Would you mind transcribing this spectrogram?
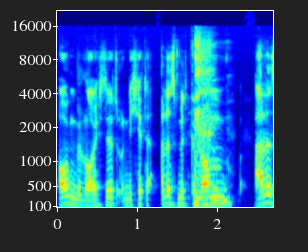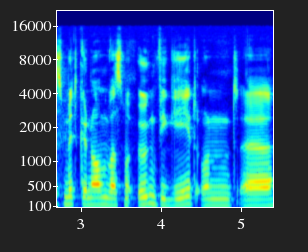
Augen geleuchtet und ich hätte alles mitgenommen, alles mitgenommen, was nur irgendwie geht und äh,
